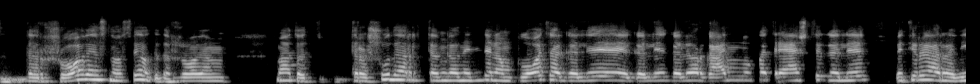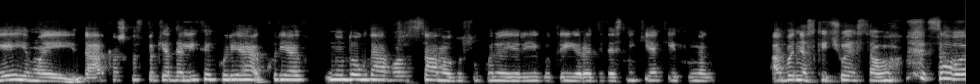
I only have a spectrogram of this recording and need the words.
daržovės, nors vėlgi daržovėm, matot, trašų dar ten gal nedideliam plote gali, gali, gali organinių patrešti, gali, bet yra ravėjimai, dar kažkas tokie dalykai, kurie, kurie nu, daug darbo sąnaudų sukuria ir jeigu tai yra didesni kiekiai, ne, arba neskaičiuoji savo, savo,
